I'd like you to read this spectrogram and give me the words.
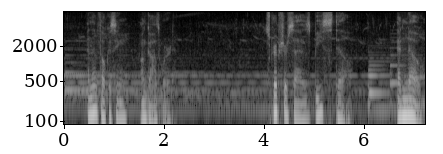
and then focusing on God's Word. Scripture says, Be still and know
